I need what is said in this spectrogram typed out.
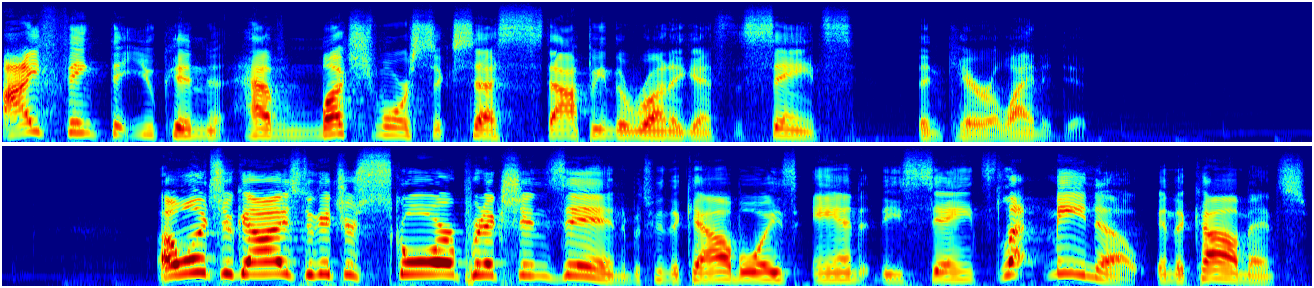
I think that you can have much more success stopping the run against the Saints than Carolina did. I want you guys to get your score predictions in between the Cowboys and the Saints. Let me know in the comments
